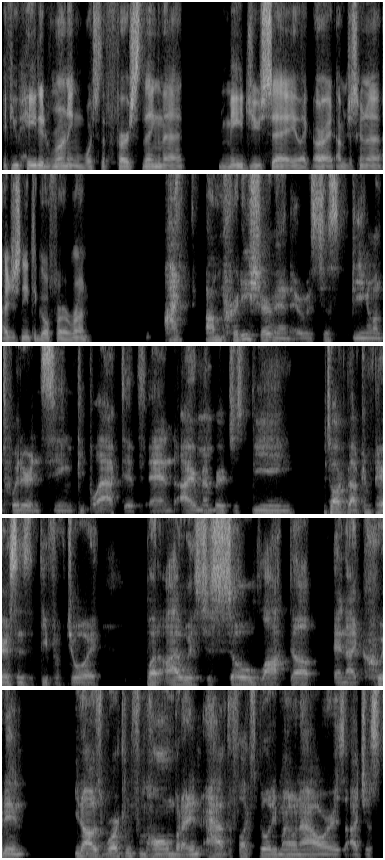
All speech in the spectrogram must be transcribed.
if you hated running, what's the first thing that made you say like, all right, I'm just gonna, I just need to go for a run? I I'm pretty sure, man. It was just being on Twitter and seeing people active. And I remember just being, we talked about comparisons, the thief of joy, but I was just so locked up and I couldn't, you know, I was working from home, but I didn't have the flexibility of my own hours. I just,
